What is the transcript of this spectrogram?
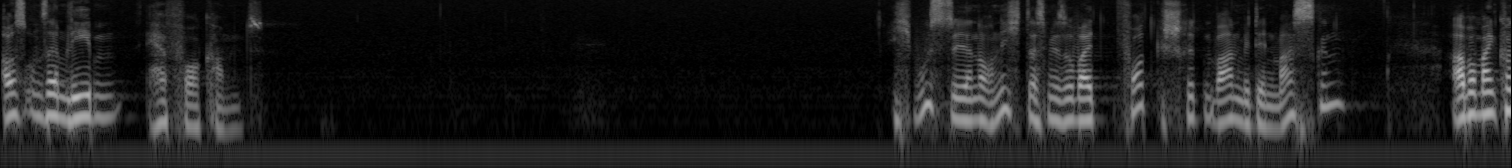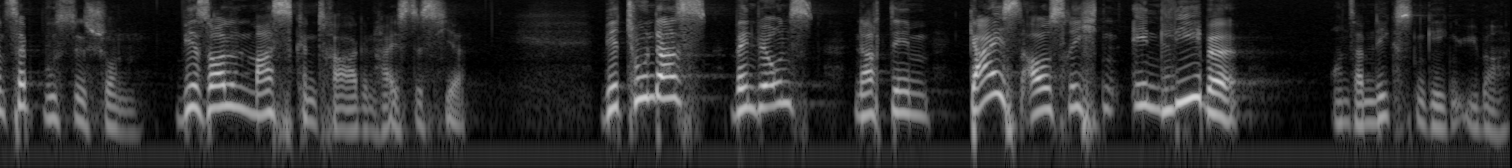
aus unserem Leben hervorkommt? Ich wusste ja noch nicht, dass wir so weit fortgeschritten waren mit den Masken, aber mein Konzept wusste es schon. Wir sollen Masken tragen, heißt es hier. Wir tun das, wenn wir uns nach dem Geist ausrichten, in Liebe unserem Nächsten gegenüber.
